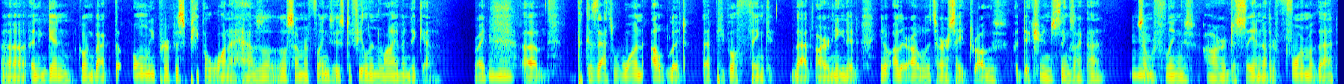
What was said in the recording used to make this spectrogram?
Uh, and again, going back, the only purpose people want to have those, those summer flings is to feel enlivened again, right? Um, because that's one outlet that people think that are needed. You know, other outlets are say drugs, addictions, things like that. Summer flings are just say another form of that.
